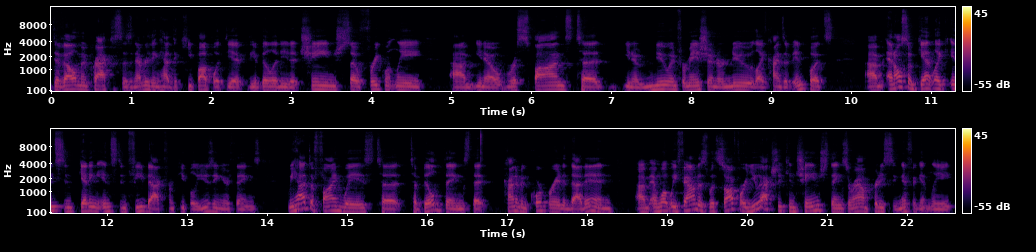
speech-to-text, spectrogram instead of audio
development practices and everything had to keep up with the the ability to change so frequently. Um, you know, respond to you know new information or new like kinds of inputs, um, and also get like instant getting instant feedback from people using your things we had to find ways to to build things that kind of incorporated that in. Um, and what we found is with software, you actually can change things around pretty significantly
